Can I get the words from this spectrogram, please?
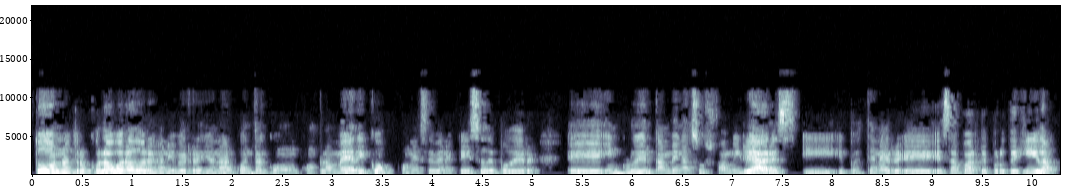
Todos nuestros colaboradores a nivel regional cuentan con, con plan médico, con ese beneficio de poder eh, incluir también a sus familiares y, pues tener eh, esa parte protegida.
